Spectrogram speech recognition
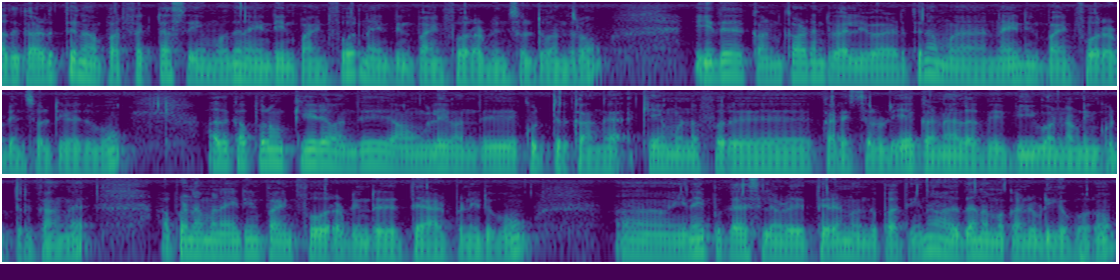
அதுக்கு அடுத்து நான் பர்ஃபெக்டாக செய்யும் போது nineteen point four nineteen point four அப்படின்னு சொல்லிட்டு வந்துடும் இதை கன்கார்டன்ட் வேல்யூவாக எடுத்து நம்ம நைன்டீன் பாயிண்ட் ஃபோர் அப்படின்னு சொல்லிட்டு எழுதுவோம். அதுக்கப்புறம் கீழே வந்து அவங்களே வந்து கொடுத்துருக்காங்க. கேமன் ஒரு கரைசலுடைய கன அளவு வி ஒன் அப்படின்னு கொடுத்துருக்காங்க. அப்போ நம்ம நைன்டீன் பாயிண்ட் ஃபோர் அப்படின்றத ஆட் பண்ணிவிடுவோம் இணைப்பு கரைசலுடைய திறன் வந்து பார்த்திங்கன்னா அதுதான் நம்ம கண்டுபிடிக்க போகிறோம்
